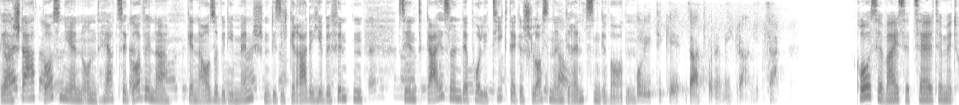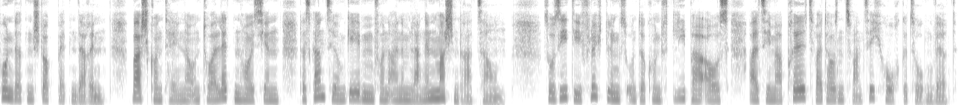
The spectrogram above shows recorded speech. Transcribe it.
Der Staat Bosnien und Herzegowina, genauso wie die Menschen, die sich gerade hier befinden, sind Geiseln der Politik der geschlossenen Grenzen geworden. Große weiße Zelte mit hunderten Stockbetten darin, Waschcontainer und Toilettenhäuschen, das Ganze umgeben von einem langen Maschendrahtzaun. So sieht die Flüchtlingsunterkunft Lipa aus, als sie im April 2020 hochgezogen wird.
